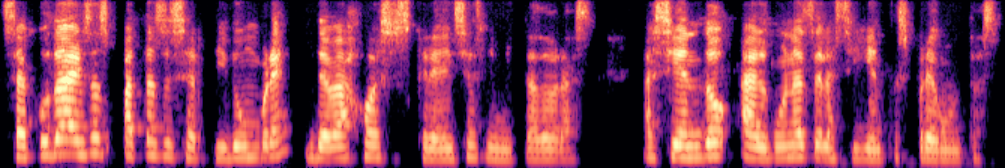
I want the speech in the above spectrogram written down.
Sacuda esas patas de certidumbre debajo de sus creencias limitadoras, haciendo algunas de las siguientes preguntas.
